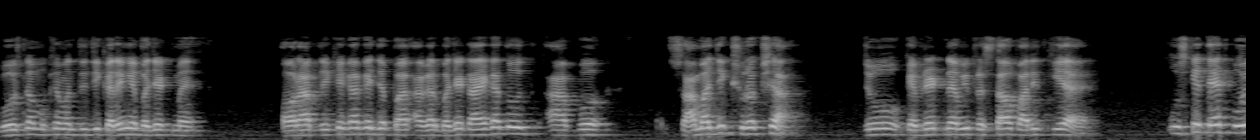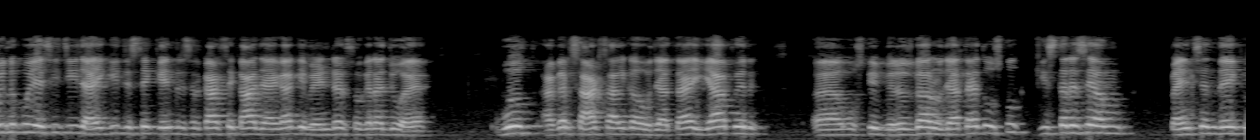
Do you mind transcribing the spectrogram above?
घोषणा मुख्यमंत्री जी करेंगे बजट में। और आप देखिएगा कि जब अगर बजट आएगा तो आप सामाजिक सुरक्षा, जो कैबिनेट ने अभी प्रस्ताव पारित किया है, उसके तहत कोई ना कोई ऐसी चीज़ आएगी जिससे केंद्र सरकार से कहा जाएगा कि वेंडर्स वगैरह जो है, वो अगर 60 साल का हो जाता है या फिर उसके बेरोजगार हो जाता है तो उसको किस तरह से हम पेंशन दे कि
